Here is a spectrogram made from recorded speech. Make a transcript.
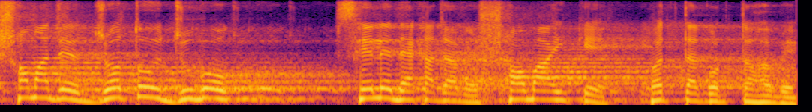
সমাজের যত যুবক, ছেলে দেখা যাবে, সবাইকে হত্যা করতে হবে।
